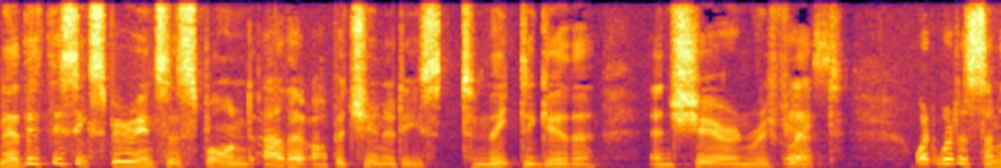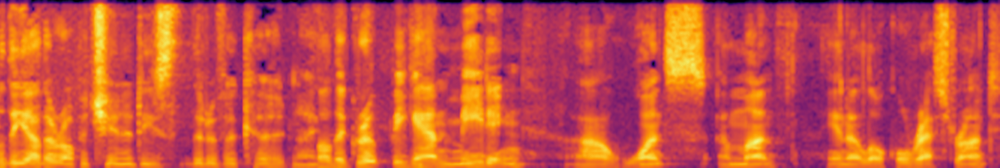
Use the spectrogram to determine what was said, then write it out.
Now, this, this experience has spawned other opportunities to meet together and share and reflect. Yes. What, what are some of the other opportunities that have occurred, Nathan? Well, the group began meeting uh, once a month in a local restaurant,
